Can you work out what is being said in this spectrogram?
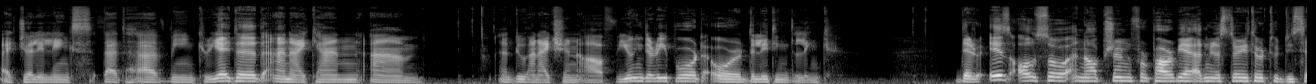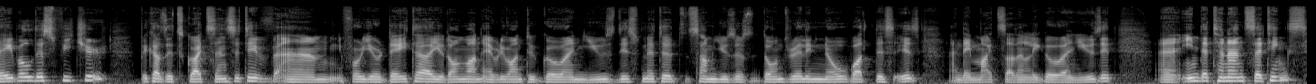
actually links that have been created, and I can um, do an action of viewing the report or deleting the link. There is also an option for Power BI Administrator to disable this feature because it's quite sensitive um, for your data. You don't want everyone to go and use this method. Some users don't really know what this is and they might suddenly go and use it. Uh, in the tenant settings,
